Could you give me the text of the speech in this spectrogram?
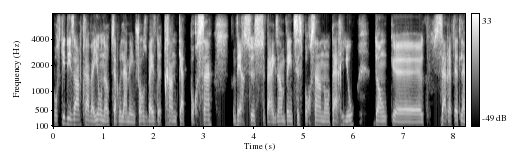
Pour ce qui est des heures travaillées, on a observé la même chose, baisse de 34% versus, par exemple, 26% en Ontario. Donc, euh, ça reflète le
